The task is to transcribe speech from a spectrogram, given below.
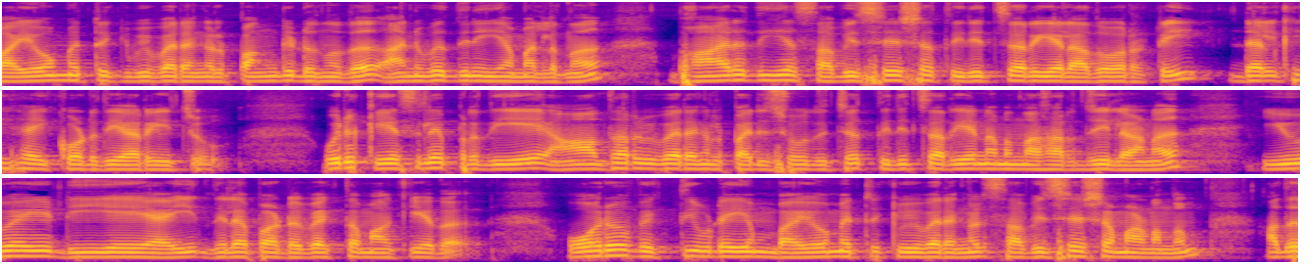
ബയോമെട്രിക് വിവരങ്ങൾ പങ്കിടുന്നത് അനുവദനീയമല്ലെന്ന് ഭാരതീയ സവിശേഷ തിരിച്ചറിയൽ അതോറിറ്റി ഡൽഹി ഹൈക്കോടതിയെ അറിയിച്ചു. ഒരു കേസിലെ പ്രതിയെ ആധാർ വിവരങ്ങൾ പരിശോധിച്ച് തിരിച്ചറിയണമെന്ന ഹർജിയിലാണ് U I D A I നിലപാട് വ്യക്തമാക്കിയത്. ഓരോ വ്യക്തിയുടെയും ബയോമെട്രിക് വിവരങ്ങൾ സവിശേഷമാണെന്നും അത്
